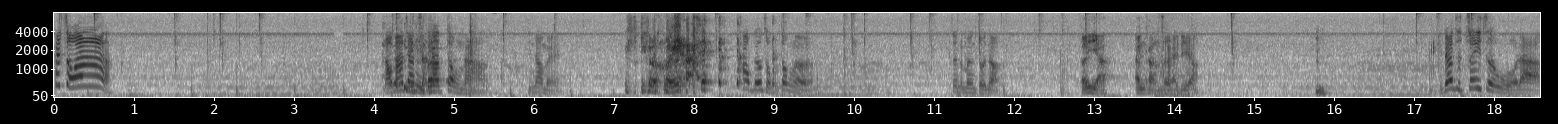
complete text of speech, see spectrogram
快走啊！老妈叫你不要动啦，听到没？给我回来！靠北，我走不动了。这能不能蹲啊？可以啊，按 Ctrl 海力啊！你不要一直追着我啦！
